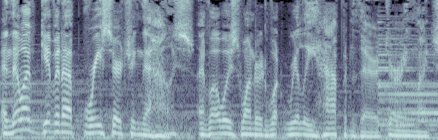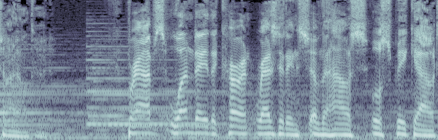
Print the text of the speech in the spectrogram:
and though I've given up researching the house, I've always wondered what really happened there during my childhood. Perhaps one day the current residents of the house will speak out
